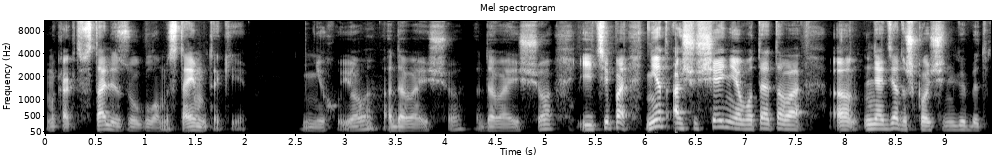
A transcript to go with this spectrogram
мы как-то встали за углом и стоим такие, нихуево, а давай еще, а давай еще. И типа нет ощущения вот этого... Э, меня дедушка очень любит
